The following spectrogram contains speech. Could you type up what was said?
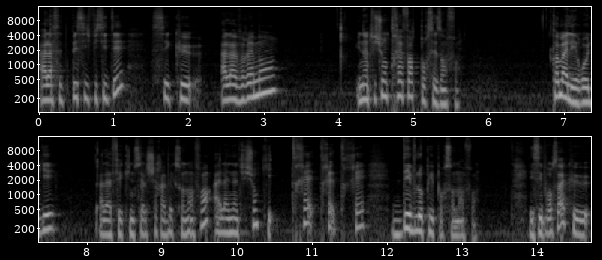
elle a cette spécificité, c'est que elle a vraiment une intuition très forte pour ses enfants comme elle est reliée, elle a fait qu'une seule chair avec son enfant, elle a une intuition qui est très, très, très développée pour son enfant. Et c'est pour ça que,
